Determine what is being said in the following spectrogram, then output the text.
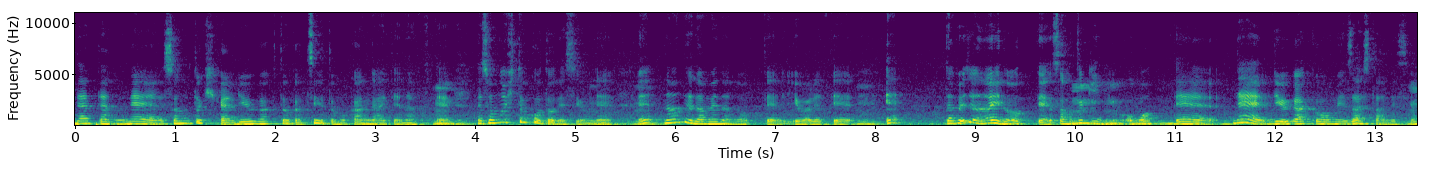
だったので、その時から留学とかつゆとも考えてなくて、でその一言ですよね「えなんでダメなの?」って言われて「えダメじゃないのってその時に思ってで留学を目指したんですよ、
